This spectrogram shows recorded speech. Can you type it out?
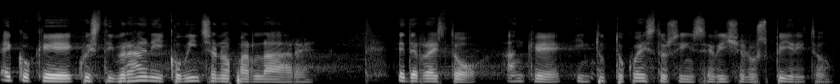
Ecco che questi brani cominciano a parlare e del resto anche in tutto questo si inserisce lo spirito.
